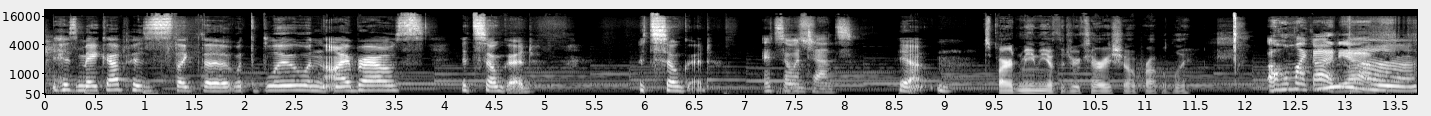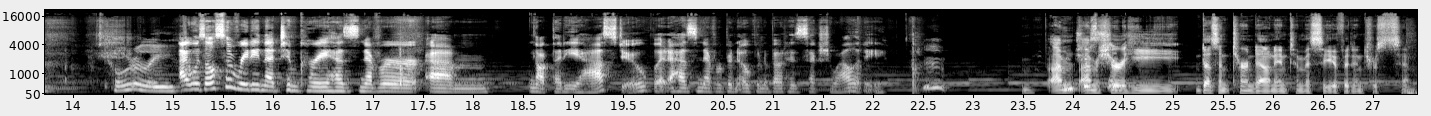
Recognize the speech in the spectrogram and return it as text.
his makeup, his like the with the blue and the eyebrows. It's so good. It's so good. It's so Yes. intense. Yeah. Inspired Mimi of the Drew Carey show, probably. Oh my god, yeah. Yeah, Totally. I was also reading that Tim Curry has never, um, not that he has to, but has never been open about his sexuality. Mm. I'm I'm sure he doesn't turn down intimacy if it interests him.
